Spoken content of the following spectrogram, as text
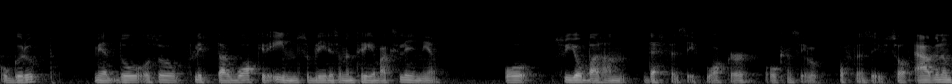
och går upp. Med då, och så flyttar Walker in så blir det som en trebackslinje. Och så jobbar han defensivt, Walker, och Cancelo offensivt. Så att även om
